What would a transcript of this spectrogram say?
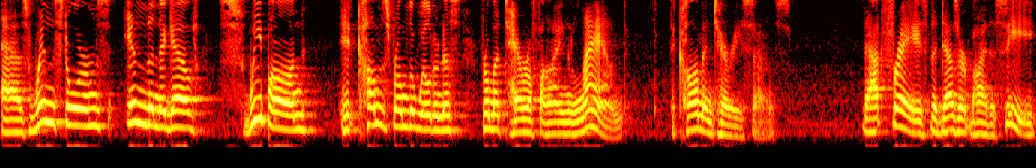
as windstorms in the Negev sweep on, it comes from the wilderness from a terrifying land. The commentary says that phrase, the desert by the sea,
